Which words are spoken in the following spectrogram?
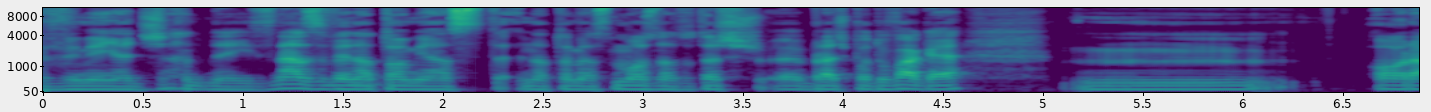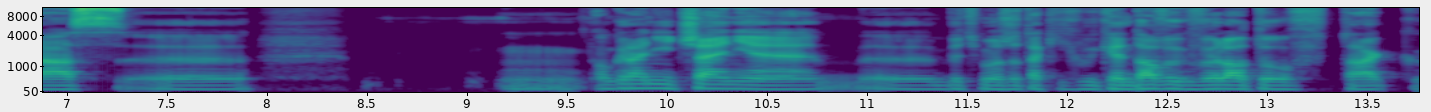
wymieniać żadnej z nazwy, natomiast, natomiast można to też e, brać pod uwagę. Mm, oraz Mm, ograniczenie y, być może takich weekendowych wylotów, tak,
